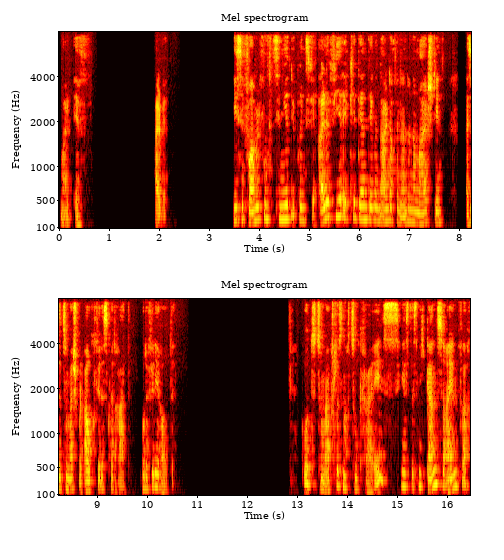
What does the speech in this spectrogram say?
mal F halbe. Diese Formel funktioniert übrigens für alle Vierecke, deren Diagonalen aufeinander normal stehen, also zum Beispiel auch für das Quadrat oder für die Raute. Gut, zum Abschluss noch zum Kreis. Hier ist es nicht ganz so einfach.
